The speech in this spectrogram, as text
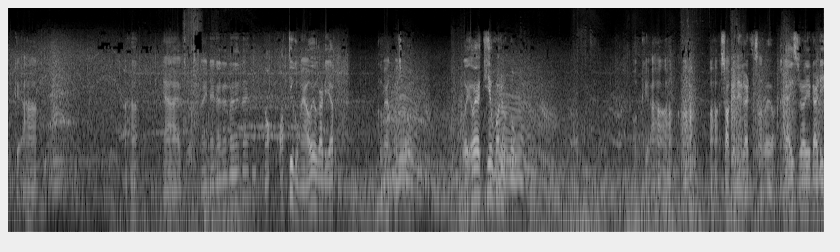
ओके यहाँ नै नै नै नै नै नै कति घुम्या हो यो गाडी यार घुम्या घुमेछ हो ओए के गर्यो लो ओके आहा सकेन यो गाडी सबै भन्दा गाइज र यो गाडी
